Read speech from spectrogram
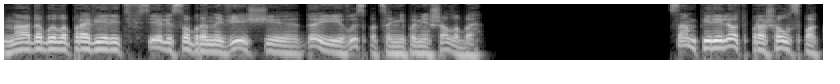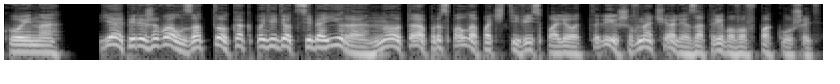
Надо было проверить, все ли собраны вещи, да и выспаться не помешало бы. Сам перелет прошел спокойно. Я переживал за то, как поведет себя Ира, но та проспала почти весь полет, лишь вначале затребовав покушать.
